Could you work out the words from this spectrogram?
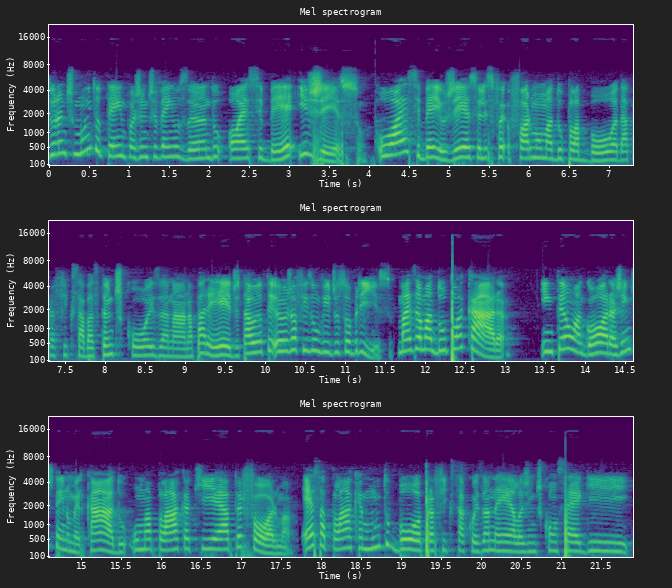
Durante muito tempo a gente vem usando OSB e gesso. O OSB e o gesso eles formam uma dupla boa, dá para fixar bastante coisa na, na parede e tal. Eu, te, eu já fiz um vídeo sobre isso. Mas é uma dupla cara. Então agora a gente tem no mercado uma placa que é a Performa. Essa placa é muito boa para fixar coisa nela, a gente consegue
